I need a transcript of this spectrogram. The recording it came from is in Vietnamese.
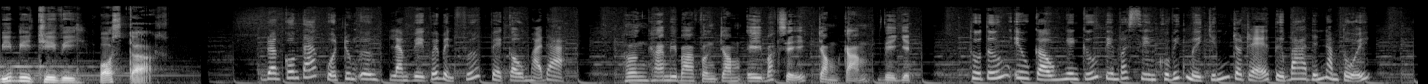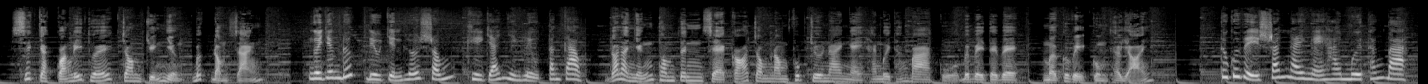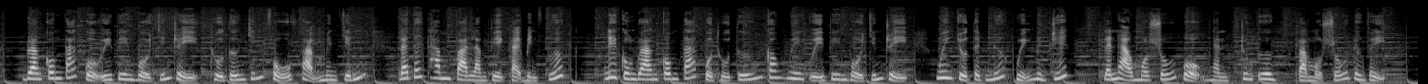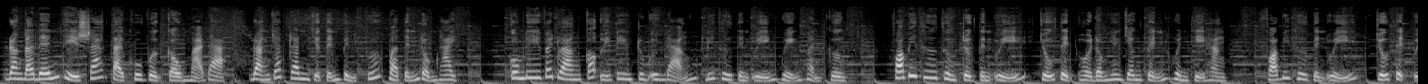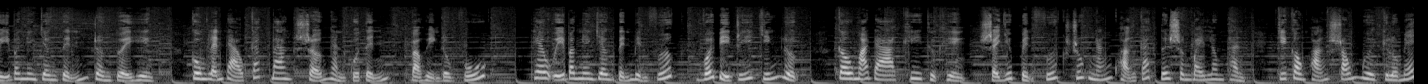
BBTV Postcard Đoàn công tác của Trung ương làm việc với Bình Phước về cầu Mã Đà. Hơn 23% y bác sĩ trầm cảm vì dịch. Thủ tướng yêu cầu nghiên cứu tiêm vaccine COVID-19 cho trẻ từ 3 đến 5 tuổi. siết chặt quản lý thuế trong chuyển nhượng bất động sản. Người dân Đức điều chỉnh lối sống khi giá nhiên liệu tăng cao. Đó là những thông tin sẽ có trong 5 phút trưa nay ngày 20 tháng 3 của BBTV. Mời quý vị cùng theo dõi. Thưa quý vị, sáng nay ngày 20 tháng 3, đoàn công tác của Ủy viên Bộ Chính trị, Thủ tướng Chính phủ Phạm Minh Chính đã tới thăm và làm việc tại Bình Phước. Đi cùng đoàn công tác của Thủ tướng có nguyên Ủy viên Bộ Chính trị, nguyên Chủ tịch nước Nguyễn Minh Triết, lãnh đạo một số bộ ngành trung ương và một số đơn vị. Đoàn đã đến thị sát tại khu vực cầu Mã Đà, đoạn giáp ranh giữa tỉnh Bình Phước và tỉnh Đồng Nai. Cùng đi với đoàn có Ủy viên Trung ương Đảng, Bí thư tỉnh ủy Nguyễn Mạnh Cường, Phó Bí thư Thường trực tỉnh ủy, Chủ tịch Hội đồng nhân dân tỉnh Huỳnh Thị Hằng, Phó Bí thư tỉnh ủy, Chủ tịch Ủy ban nhân dân tỉnh Trần Tuệ Hiền cùng lãnh đạo các ban sở ngành của tỉnh và huyện Đồng Phú. Theo Ủy ban nhân dân tỉnh Bình Phước, với vị trí chiến lược, cầu Mã Đà khi thực hiện sẽ giúp Bình Phước rút ngắn khoảng cách tới sân bay Long Thành chỉ còn khoảng 60 km.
